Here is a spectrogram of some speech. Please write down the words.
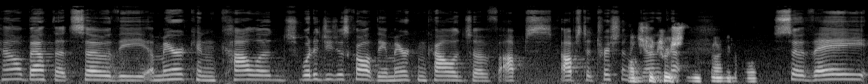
How about that? So, the American College, what did you just call it? The American College of Obst- Obstetrician Obstetrician and Gynecology. So, they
